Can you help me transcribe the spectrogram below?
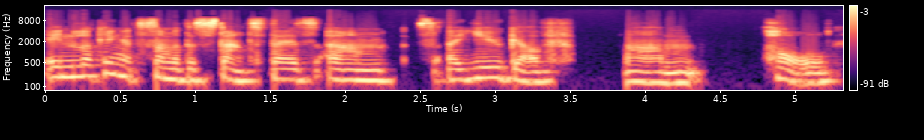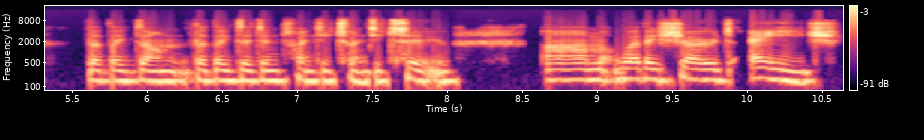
in looking at some of the stats, there's um, a YouGov um, poll that they've done that they did in 2022, um, where they showed age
